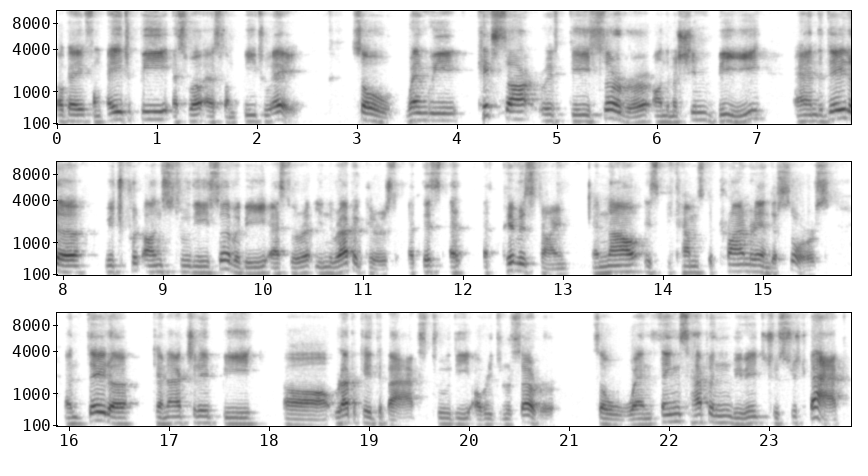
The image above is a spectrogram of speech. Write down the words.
okay, from A to B as well as from B to A. So when we kickstart with the server on the machine B, and the data which put onto the server B as the, in the replicas at this at, at previous time, and now it becomes the primary and the source, and data can actually be uh, replicated back to the original server. So when things happen, we need to switch back,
